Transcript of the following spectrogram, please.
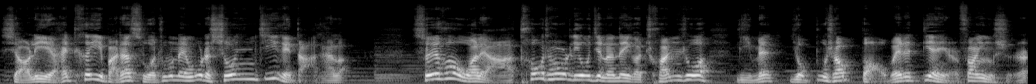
小丽还特意把她锁住那屋的收音机给打开了。随后，我俩偷偷溜进了那个传说里面有不少宝贝的电影放映室。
